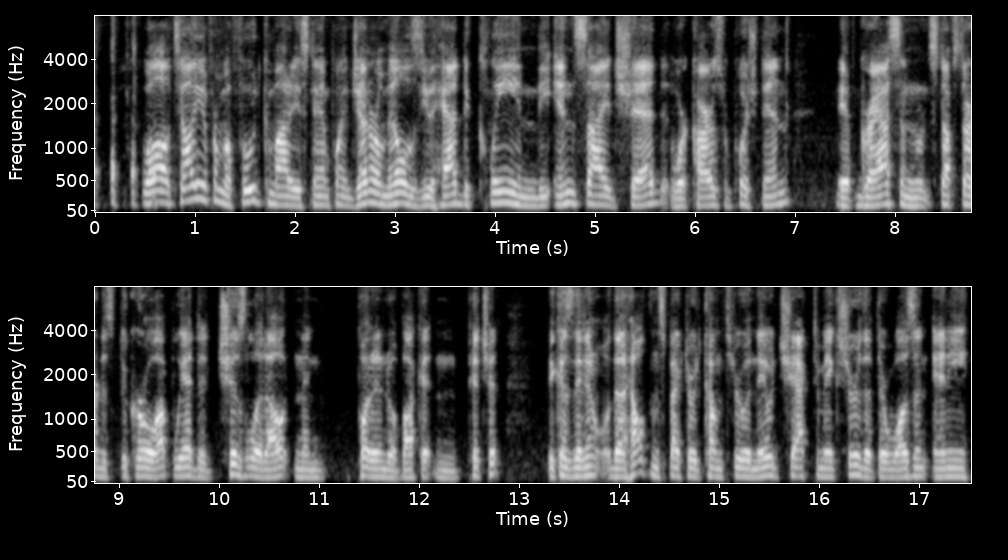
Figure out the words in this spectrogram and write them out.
well, I'll tell you from a food commodity standpoint, General Mills, you had to clean the inside shed where cars were pushed in. If grass and stuff started to grow up, we had to chisel it out and then put it into a bucket and pitch it because they didn't. The health inspector would come through and they would check to make sure that there wasn't any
